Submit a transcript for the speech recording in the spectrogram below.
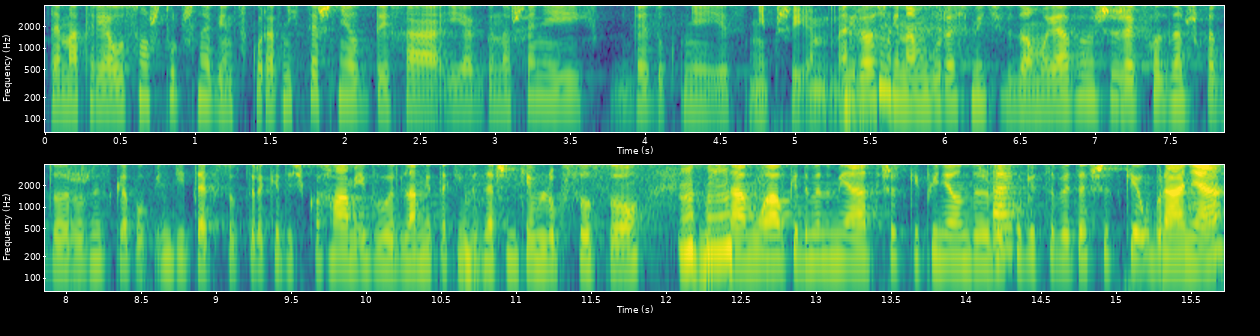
te materiały są sztuczne, więc skóra w nich też nie oddycha i jakby noszenie ich według mnie jest nieprzyjemne. I rośnie nam góra śmieci w domu. Ja powiem szczerze, jak wchodzę na przykład do różnych sklepów Inditexu, które kiedyś kochałam i były dla mnie takim wyznacznikiem luksusu, mhm. myślałam, wow, kiedy będę miała wszystkie pieniądze, żeby tak. kupić sobie te wszystkie ubrania,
